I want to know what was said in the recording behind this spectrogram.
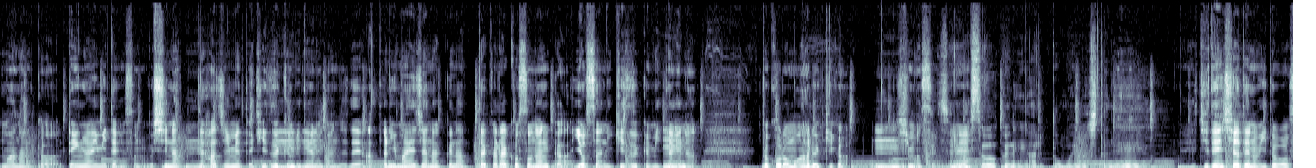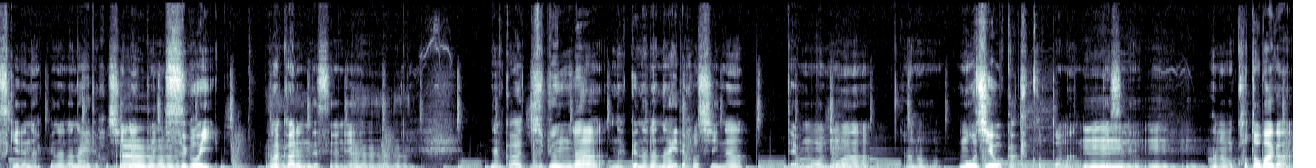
まあなんか恋愛みたいにその失って初めて気づくみたいな感じで、当たり前じゃなくなったからこそなんか良さに気づくみたいなところもある気が、うん。しますよね。それはすごくねあると思いましたね。自転車での移動を好きでなくならないでほしいなってすごいわかるんですよね、なんか自分がなくならないでほしいなって思うのは、あの文字を書くことなんうんうんですね、うん。あの言葉が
